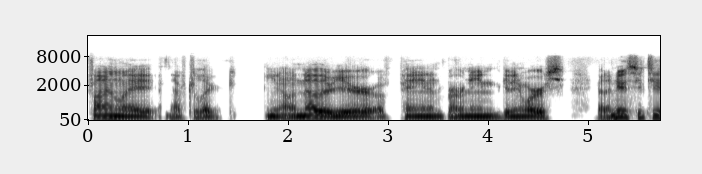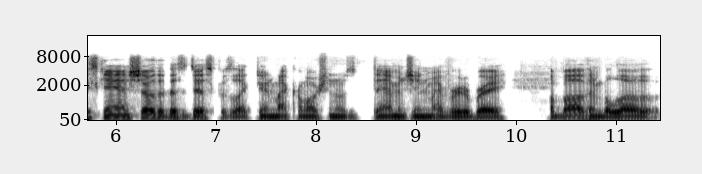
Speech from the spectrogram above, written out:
Finally, after like, you know, another year of pain and burning, getting worse, got a new CT scan, showed that this disc was like doing micromotion, was damaging my vertebrae above and below,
